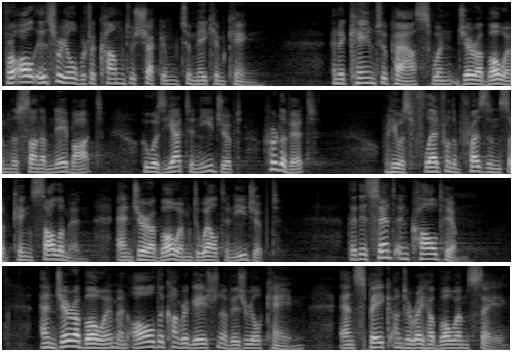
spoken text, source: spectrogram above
for all Israel were to come to Shechem to make him king. And it came to pass when Jeroboam the son of Nebat, who was yet in Egypt, heard of it, for he was fled from the presence of King Solomon, and Jeroboam dwelt in Egypt, that they sent and called him. And Jeroboam and all the congregation of Israel came and spake unto Rehoboam, saying,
